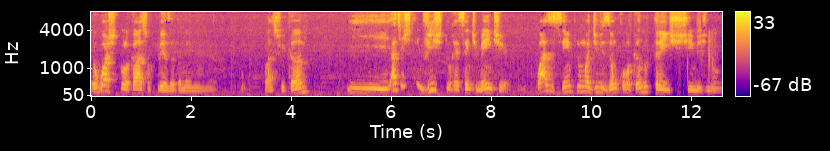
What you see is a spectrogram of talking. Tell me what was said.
Eu gosto de colocar uma surpresa também no classificando. E a gente tem visto recentemente quase sempre uma divisão colocando três times no,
